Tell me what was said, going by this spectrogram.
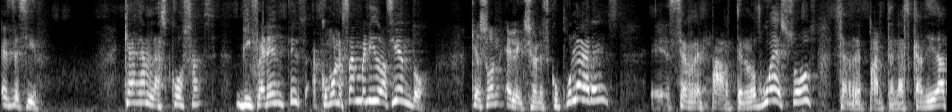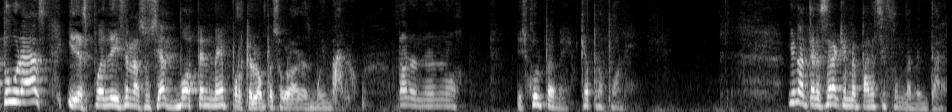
Es decir, que hagan las cosas diferentes a como las han venido haciendo que son elecciones populares, eh, se reparten los huesos, se reparten las candidaturas y después le dicen a la sociedad, votenme porque López Obrador es muy malo. No, no, no, no. Discúlpeme, ¿qué propone? Y una tercera que me parece fundamental.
